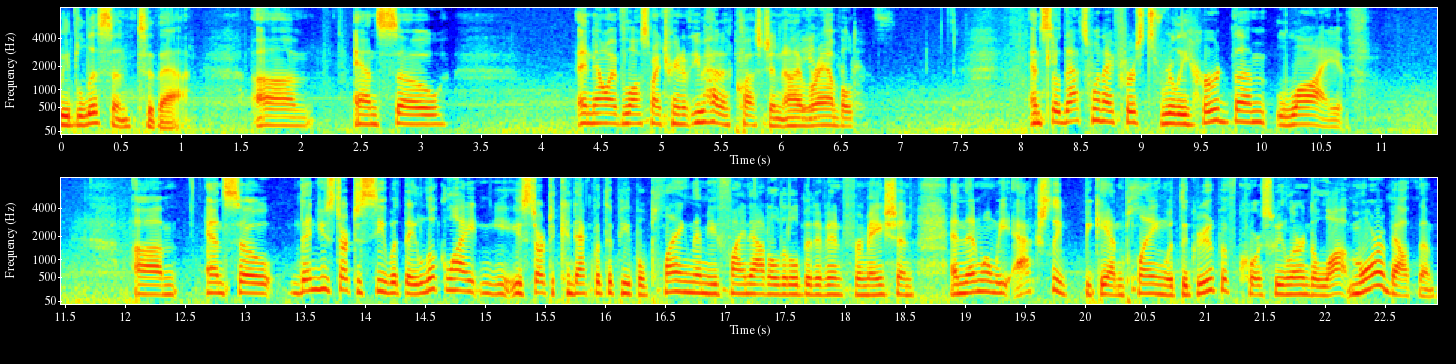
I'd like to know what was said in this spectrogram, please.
we'd listen to that. Um, and so, and now I've lost my train of, you had a question and I've rambled. And so that's when I first really heard them live. Um, and so then you start to see what they look like and you, you start to connect with the people playing them. You find out a little bit of information. And then when we actually began playing with the group, of course, we learned a lot more about them.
